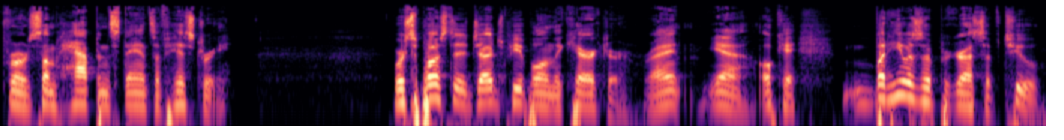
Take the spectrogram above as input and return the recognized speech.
for some happenstance of history. We're supposed to judge people on the character, right? Yeah, okay. But he was a progressive too.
